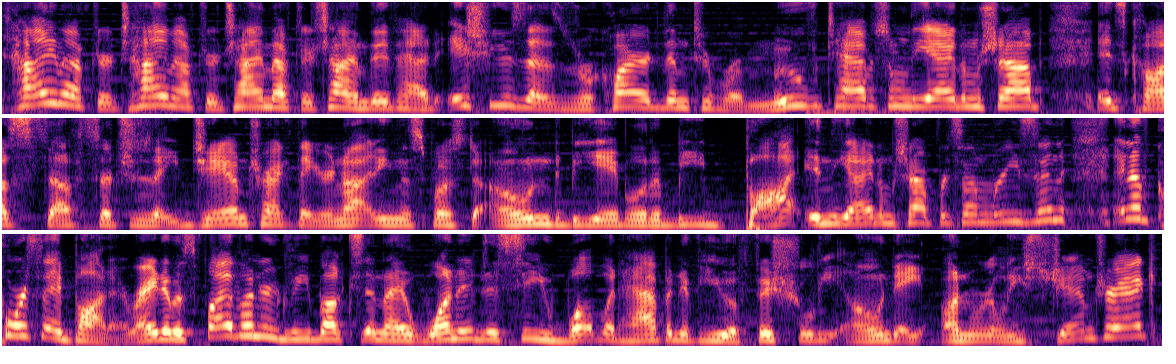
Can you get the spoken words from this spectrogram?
time after time after time after time, they've had issues that has required them to remove tabs from the item shop. It's caused stuff such as a jam track that you're not even supposed to own to be able to be bought in the item shop for some reason. And of course I bought it, right? It was 500 V-Bucks and I wanted to see what would happen if you officially owned a unreleased jam track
